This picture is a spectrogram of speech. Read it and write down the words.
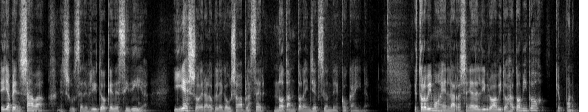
ella pensaba en su cerebrito que decidía. Y eso era lo que le causaba placer, no tanto la inyección de cocaína. Esto lo vimos en la reseña del libro Hábitos Atómicos, que bueno,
